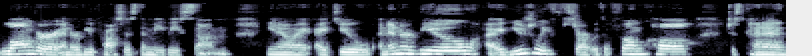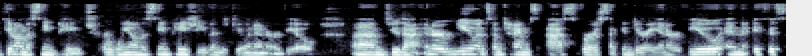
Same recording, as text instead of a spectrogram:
longer interview process than maybe some. You know, I, I do an interview. I usually start with a phone call, just kind of get on the same page. Are we on the same page even to do an interview? Um, do that interview and sometimes ask for a secondary interview. And if it's,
